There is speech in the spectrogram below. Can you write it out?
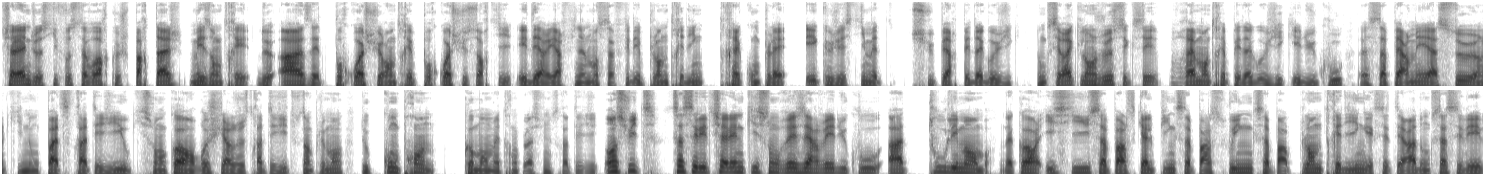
challenge aussi, il faut savoir que je partage mes entrées de A à Z. Pourquoi je suis rentré, pourquoi je suis sorti. Et derrière, finalement, ça fait des plans de trading très complets et que j'estime être super pédagogique. Donc c'est vrai que l'enjeu c'est que c'est vraiment très pédagogique et du coup euh, ça permet à ceux hein, qui n'ont pas de stratégie ou qui sont encore en recherche de stratégie tout simplement de comprendre comment mettre en place une stratégie. Ensuite, ça c'est les challenges qui sont réservés du coup à tous les membres, d'accord? Ici, ça parle scalping, ça parle swing, ça parle plan de trading, etc. Donc ça c'est les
